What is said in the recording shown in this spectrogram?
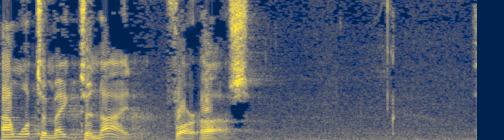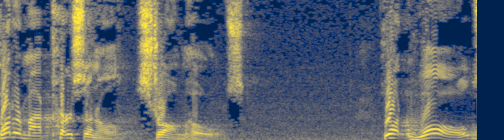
I want to make tonight for us. What are my personal strongholds? What walls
